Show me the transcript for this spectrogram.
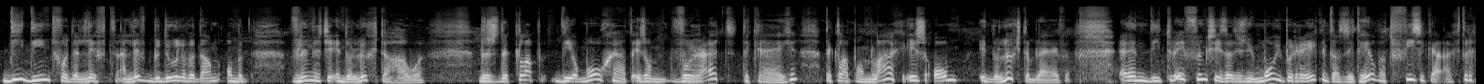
die dient voor de lift. En lift bedoelen we dan om het vlindertje in de lucht te houden. Dus de klap die omhoog gaat is om vooruit te krijgen. De klap omlaag is om in de lucht te blijven. En die twee functies, dat is nu mooi berekend, daar zit heel wat fysica achter.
